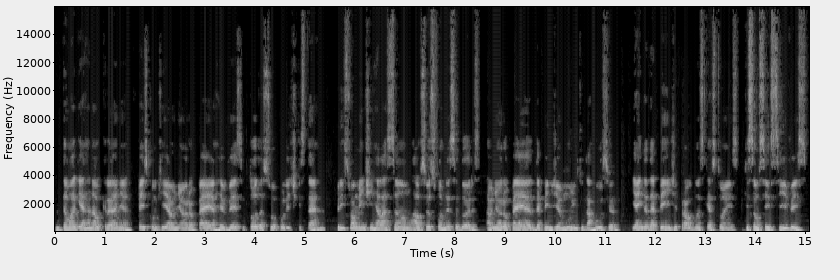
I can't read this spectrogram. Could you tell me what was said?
Então, a guerra na Ucrânia fez com que a União Europeia revesse toda a sua política externa, principalmente em relação aos seus fornecedores. A União Europeia dependia muito da Rússia e ainda depende para algumas questões que são sensíveis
